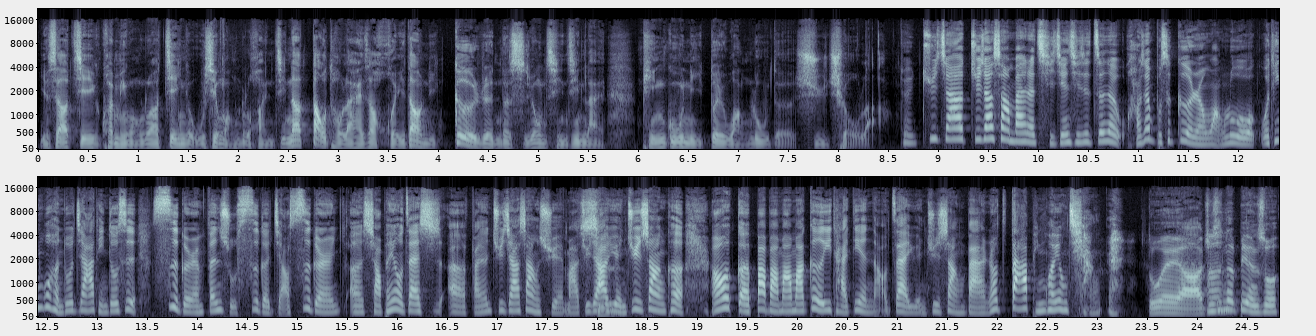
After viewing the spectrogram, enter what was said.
也是要接一个宽频网络，要建一个无线网络的环境？那到头来还是要回到你个人的使用情境来评估你对网络的需求啦。对，居家居家上班的期间，其实真的好像不是个人网络。我听过很多家庭都是四个人分属四个角，四个人呃小朋友在是呃反正居家上学嘛，居家远距上课，然后个爸爸妈妈各一台电脑在远距上班，然后大家频宽用抢。对啊，就是那变成说，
